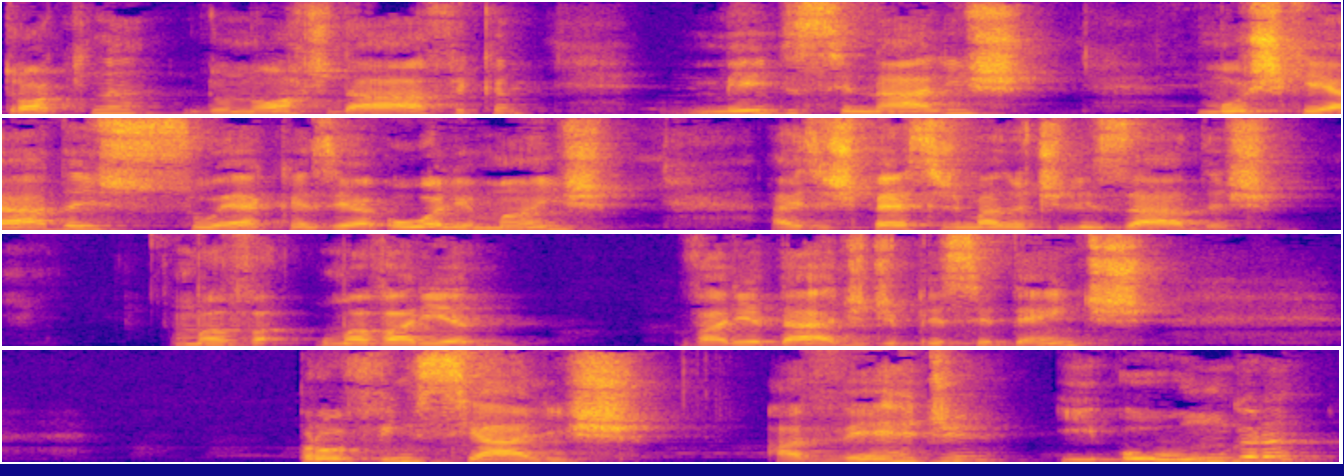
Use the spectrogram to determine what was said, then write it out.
Trocna do norte da África, Medicinalis, mosqueadas suecas ou alemães, as espécies mais utilizadas, uma, uma varia, variedade de precedentes, provincialis, a verde e ou húngara,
